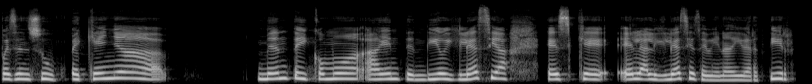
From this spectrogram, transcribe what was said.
pues en su pequeña mente y cómo ha entendido iglesia es que él a la iglesia se viene a divertir,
